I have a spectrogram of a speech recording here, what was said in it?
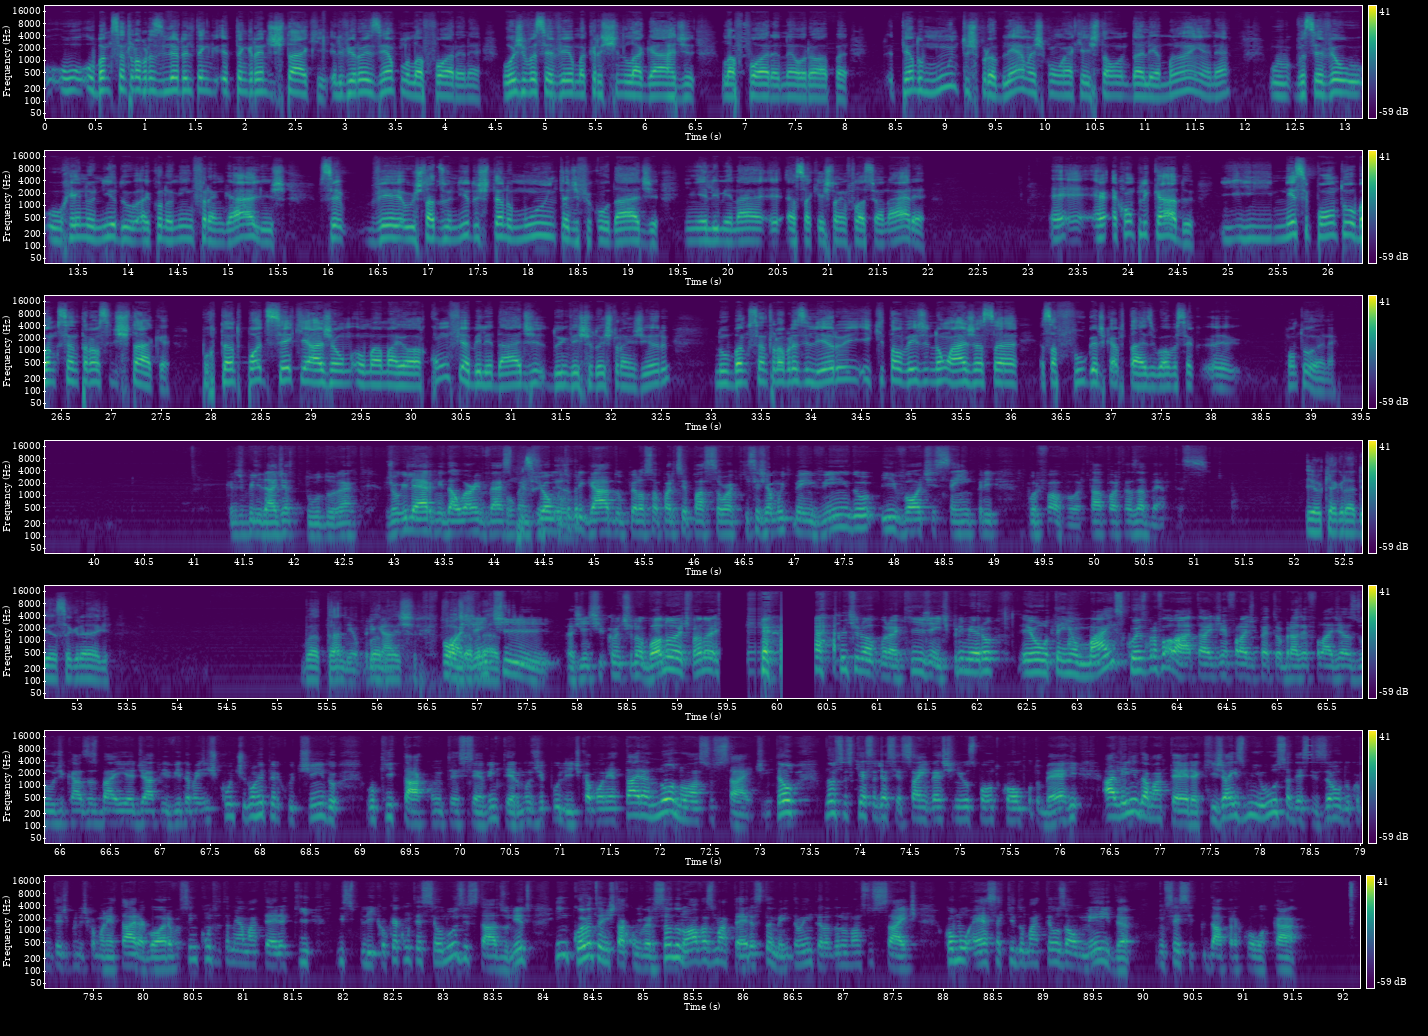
O, o, Banco Central brasileiro ele tem, ele tem grande destaque. Ele virou exemplo lá fora, né? Hoje você vê uma Christine Lagarde lá fora na Europa tendo muitos problemas com a questão da Alemanha, né? o, você vê o, o, Reino Unido, a economia em frangalhos, você vê os Estados Unidos tendo muita dificuldade em eliminar essa questão inflacionária, é, é, é complicado. E, e, nesse ponto o Banco Central se destaca. Portanto, pode ser que haja uma maior confiabilidade do investidor estrangeiro no Banco Central brasileiro e, e que talvez não haja essa, essa fuga de capitais, igual você é, pontuou, né? Credibilidade é tudo, né? João Guilherme, da Ware Investment. João, muito obrigado pela sua participação aqui. Seja muito bem-vindo e volte sempre, por favor, tá? Portas abertas. Eu que agradeço, Greg. Boa tarde. Valeu, obrigado. Boa noite. Bom, a gente, a gente continua. Boa noite, boa noite. Continuar por aqui, gente. Primeiro, eu tenho mais coisa para falar, tá? A gente vai falar de Petrobras, vai falar de Azul, de Casas Bahia, de Ap Vida, mas a gente continua repercutindo o que está acontecendo em termos de política monetária no nosso site. Então, não se esqueça de acessar investnews.com.br. Além da matéria que já esmiuça a decisão do Comitê de Política Monetária agora, você encontra também a matéria que explica o que aconteceu nos Estados Unidos. Enquanto a gente está conversando, novas matérias também estão entrando no nosso site, como essa aqui do Matheus Almeida não sei se dá para colocar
